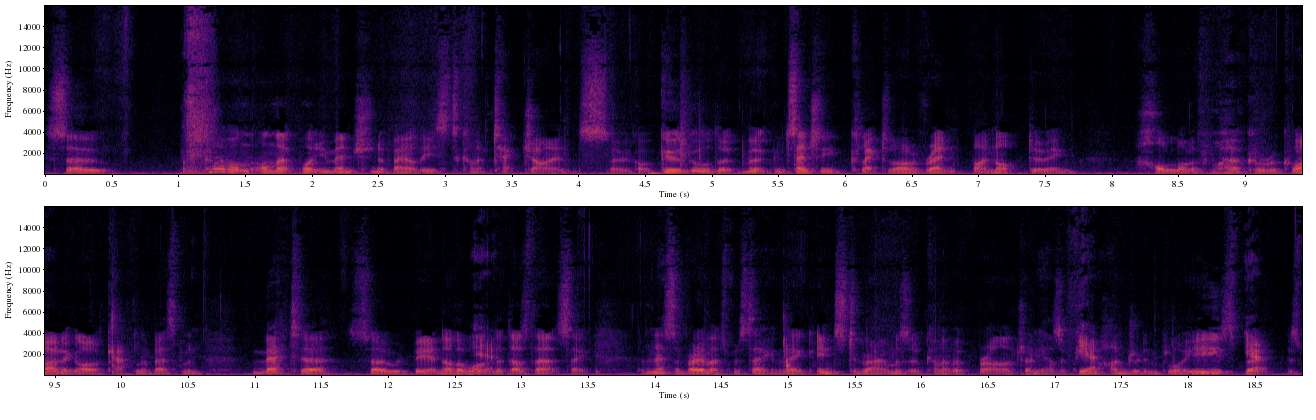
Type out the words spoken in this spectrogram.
So, kind of on, on that point you mentioned about these kind of tech giants. So we've got Google that, that can essentially collect a lot of rent by not doing a whole lot of work or requiring a lot of capital investment. Meta, so would be another one Yeah. that does that. Say, unless I'm very much mistaken, I think Instagram as a kind of a branch only has a few Yeah. hundred employees, but Yeah. is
